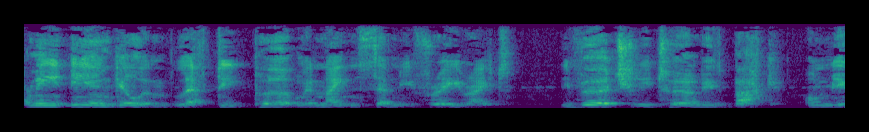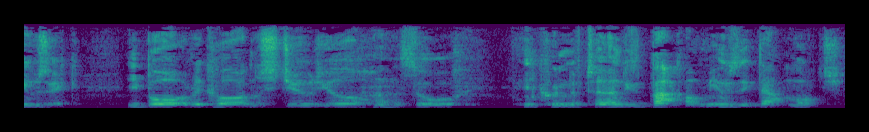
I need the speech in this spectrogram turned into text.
I mean, Ian Gillan left Deep Purple in 1973, right? He virtually turned his back on music. He bought a recording studio, so he couldn't have turned his back on music that much.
